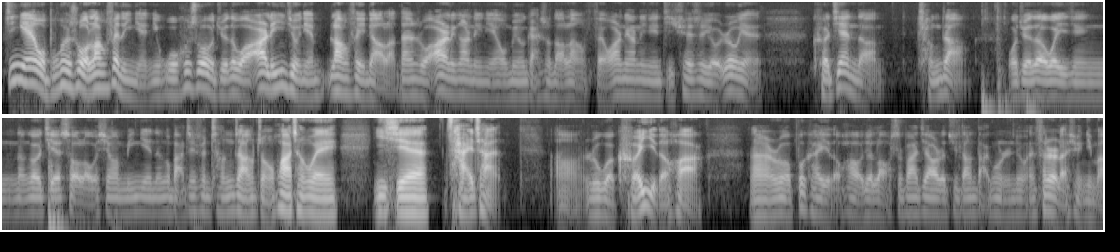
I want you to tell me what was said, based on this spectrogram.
今年，我不会说我浪费了一年，你我会说我觉得我二零一九年浪费掉了，但是我二零二零年我没有感受到浪费，我二零二零年的确是有肉眼可见的成长。我觉得我已经能够接受了。我希望明年能够把这份成长转化成为一些财产，啊，如果可以的话，啊，如果不可以的话，我就老实巴交的去当打工人就完事儿了，兄弟们。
